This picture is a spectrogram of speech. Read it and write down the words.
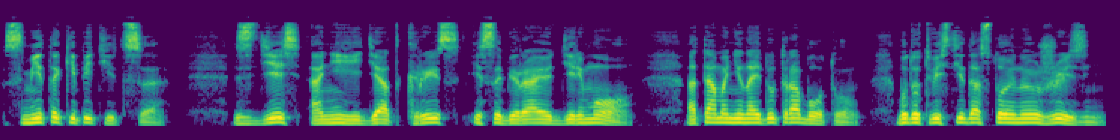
Смита кипятится. Здесь они едят крыс и собирают дерьмо, а там они найдут работу, будут вести достойную жизнь.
